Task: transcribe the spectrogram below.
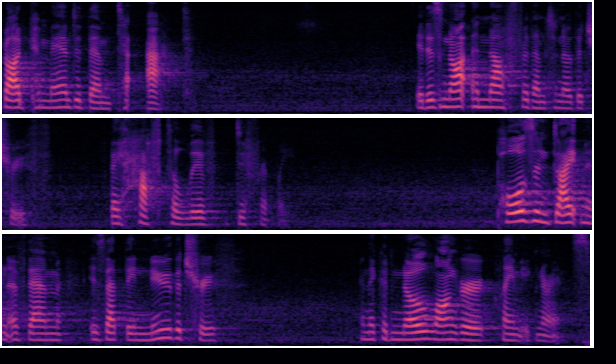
God commanded them to act. It is not enough for them to know the truth, they have to live differently. Paul's indictment of them is that they knew the truth and they could no longer claim ignorance.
